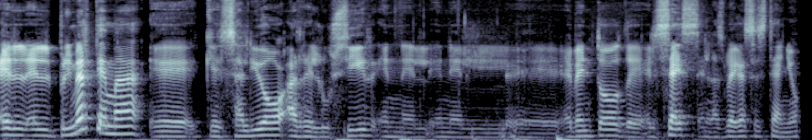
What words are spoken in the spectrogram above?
el, el primer tema eh, que salió a relucir en el, en el evento del CES en Las Vegas este año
